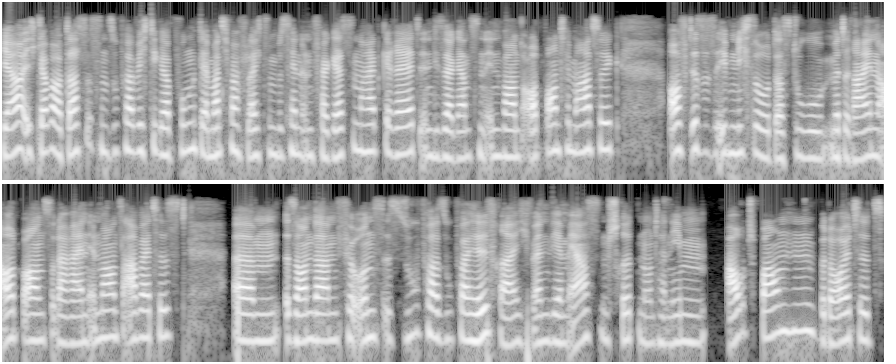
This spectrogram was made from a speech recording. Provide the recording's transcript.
Ja, ich glaube auch das ist ein super wichtiger Punkt, der manchmal vielleicht so ein bisschen in Vergessenheit gerät in dieser ganzen Inbound-Outbound-Thematik. Oft ist es eben nicht so, dass du mit reinen Outbounds oder reinen Inbounds arbeitest, ähm, sondern für uns ist super, super hilfreich, wenn wir im ersten Schritt ein Unternehmen outbounden, bedeutet,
